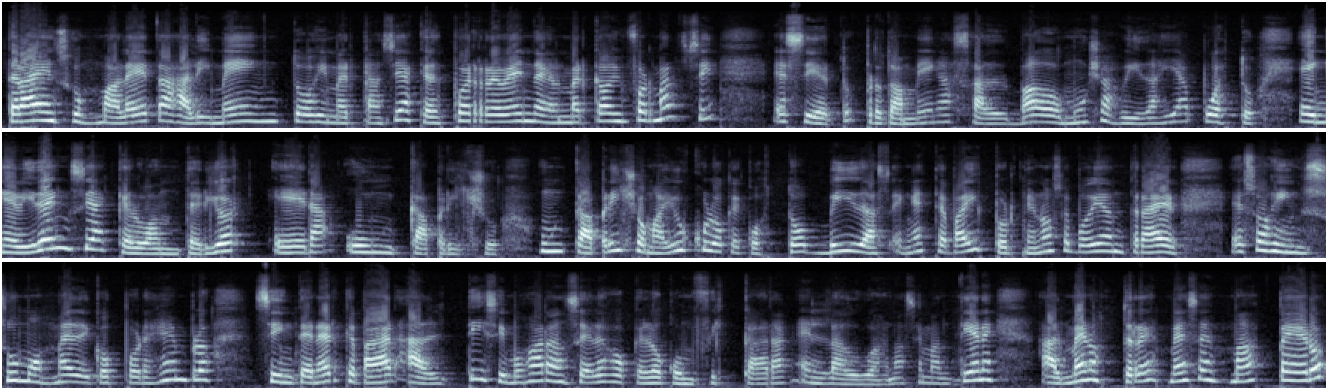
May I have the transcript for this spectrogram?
trae en sus maletas alimentos y mercancías que después revenden en el mercado informal, sí, es cierto, pero también ha salvado muchas vidas y ha puesto en evidencia que lo anterior era un capricho, un capricho mayúsculo que costó vidas en este país porque no se podían traer esos insumos médicos, por ejemplo, sin tener que pagar altísimos aranceles o que lo confiscaran en la aduana. Se mantiene al menos tres meses más, pero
